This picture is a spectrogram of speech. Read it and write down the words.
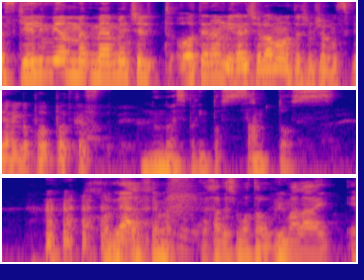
תזכיר לי מי המאמן של טוטנאם, נראה לי שלא אמרנו את השם שלו מספיק פעמים בפודקאסט. נונו אספרינטו סנטוס. חולה על השם הזה, זה אחד השמות האהובים עליי. אמ,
